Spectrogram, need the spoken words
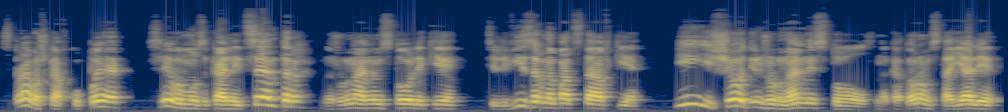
справа шкаф-купе, Слева музыкальный центр на журнальном столике, телевизор на подставке и еще один журнальный стол, на котором стояли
